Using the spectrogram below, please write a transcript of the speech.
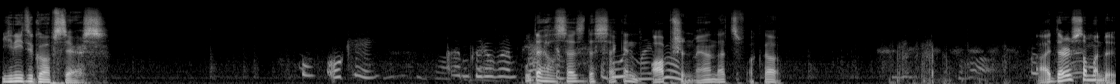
you need to go upstairs. Oh, okay. I'm gonna run Who the hell says the and go in second option, room. man? That's fucked up. Uh, there's someone, to,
